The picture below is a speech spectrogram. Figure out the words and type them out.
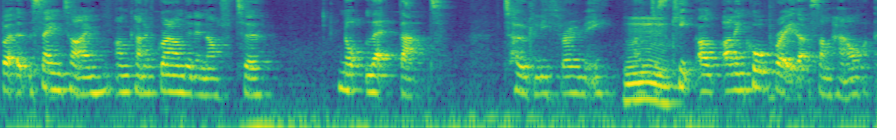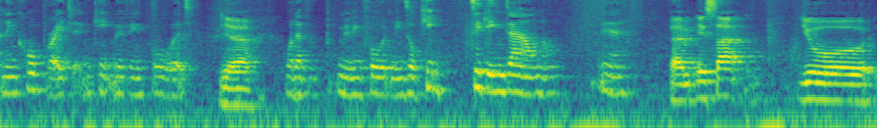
but at the same time, I'm kind of grounded enough to not let that totally throw me. I Mm. just keep, I'll, I'll incorporate that somehow and incorporate it and keep moving forward, Yeah. Whatever moving forward means, or keep digging down, or yeah. Um, is that your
